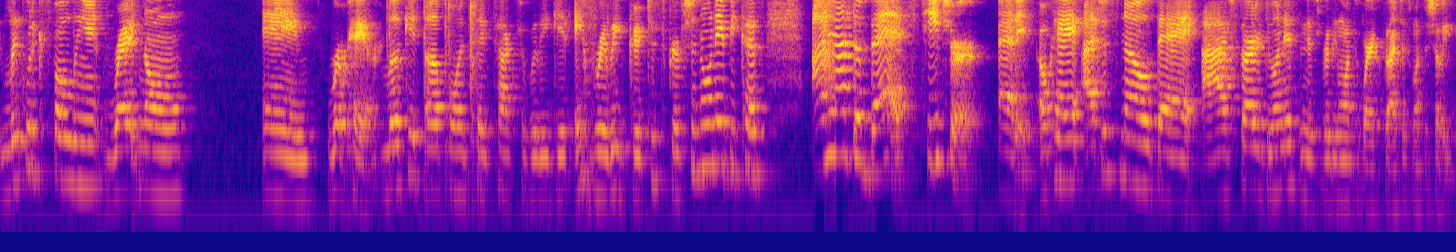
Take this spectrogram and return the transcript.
liquid exfoliant retinol and repair. Look it up on tiktok to really get a really good description on it because i'm not the best teacher at it okay? I just know that i've started doing this and this really wants to work so i just want to show you.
